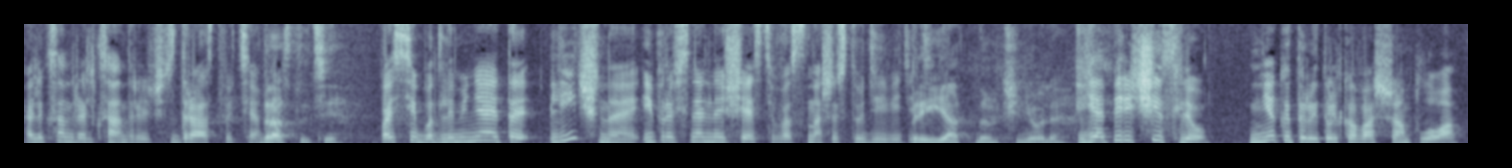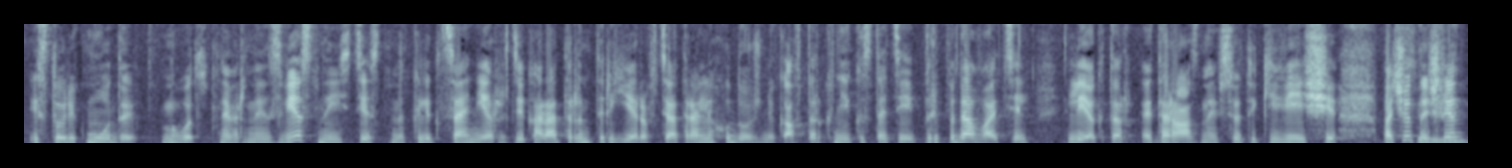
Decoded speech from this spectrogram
Александр Александрович, здравствуйте. Здравствуйте. Спасибо. Для меня это личное и профессиональное счастье вас в нашей студии видеть. Приятно очень, Оля. Я перечислю Некоторые только ваши амплуа. Историк моды, ну вот, наверное, известный, естественно, коллекционер, декоратор интерьеров, театральный художник, автор книг и статей, преподаватель, лектор. Это да. разные все-таки вещи. Почетный член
